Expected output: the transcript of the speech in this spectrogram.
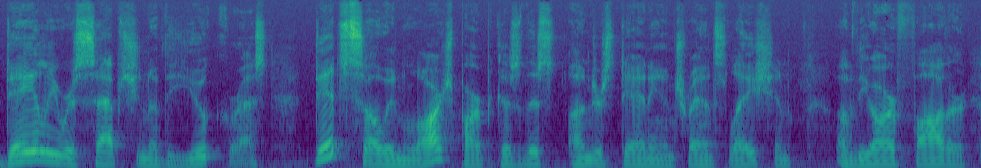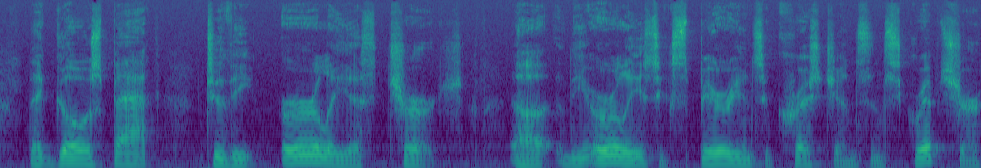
daily reception of the Eucharist, did so in large part because of this understanding and translation of the Our Father that goes back to the earliest church, uh, the earliest experience of Christians in Scripture,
